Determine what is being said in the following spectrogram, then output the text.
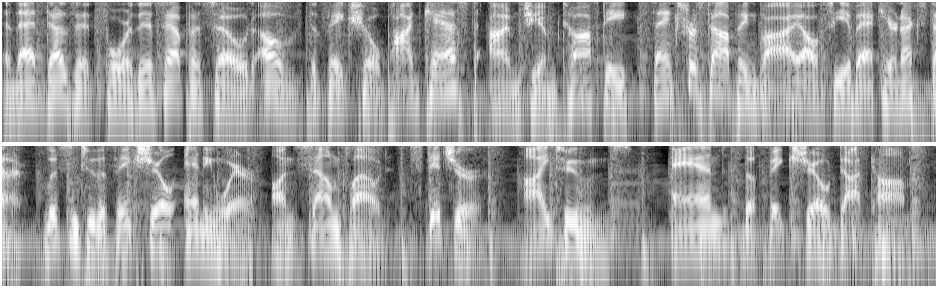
And that does it for this episode of the Fake Show podcast. I'm Jim Tofte. Thanks for stopping by. I'll see you back here next time. Listen to The Fake Show anywhere on SoundCloud, Stitcher, iTunes, and thefakeshow.com.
